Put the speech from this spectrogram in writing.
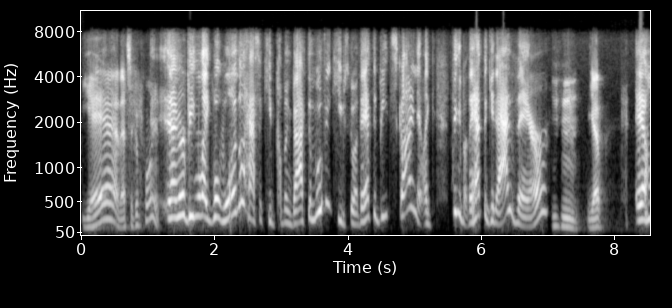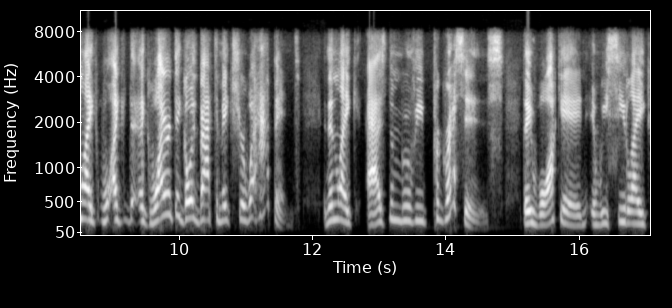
Yeah, that's a good point. And I remember being like, well, one of them has to keep coming back. The movie keeps going. They have to beat Skynet. Like, think about it. They have to get out of there. hmm Yep. And I'm like, well, like, like, why aren't they going back to make sure what happened? And then, like, as the movie progresses, they walk in and we see like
